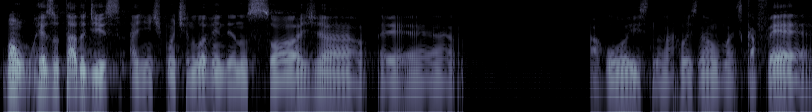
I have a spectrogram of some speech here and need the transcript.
Bom, o resultado disso, a gente continua vendendo soja, é, arroz, não, arroz não, mas café,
